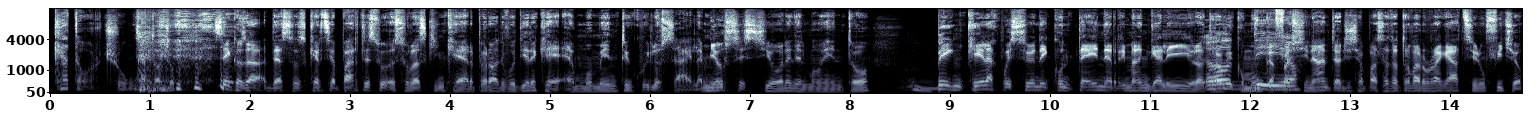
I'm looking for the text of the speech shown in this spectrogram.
catorcio, un catorcio. sai cosa, adesso scherzi a parte su, sulla skincare, però devo dire che è un momento in cui lo sai, la mia ossessione del momento, benché la questione dei container rimanga lì, io la trovo Oddio. comunque affascinante, oggi ci è passato a trovare un ragazzo in ufficio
